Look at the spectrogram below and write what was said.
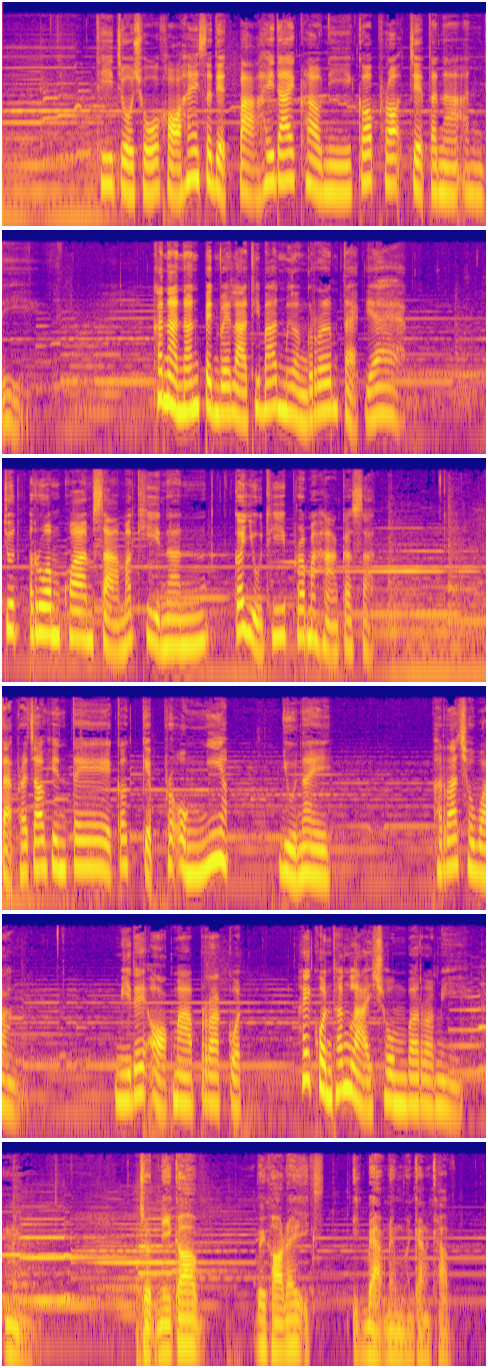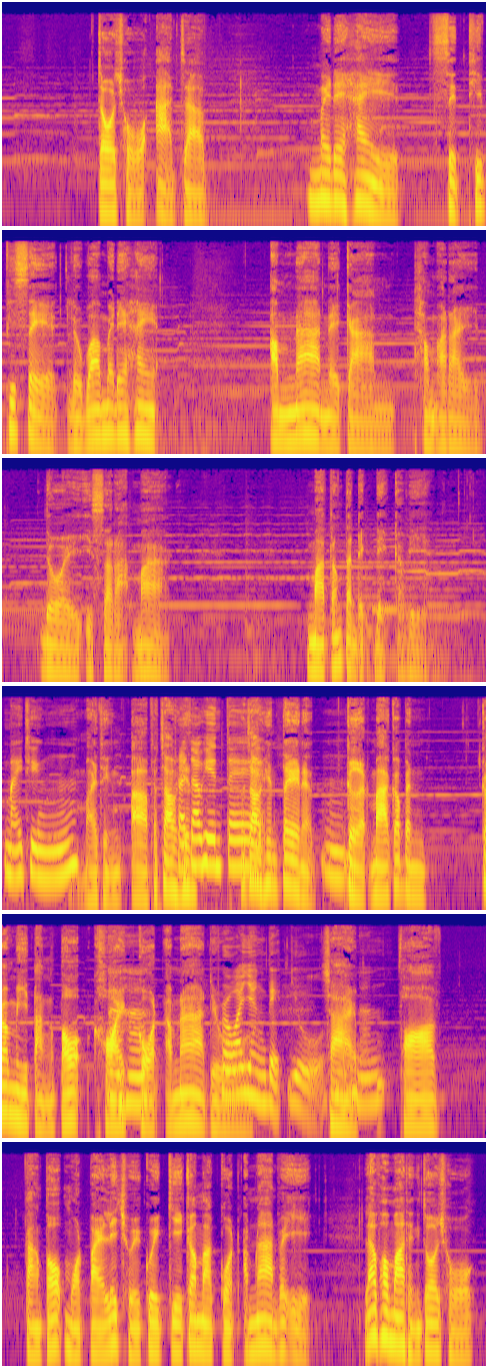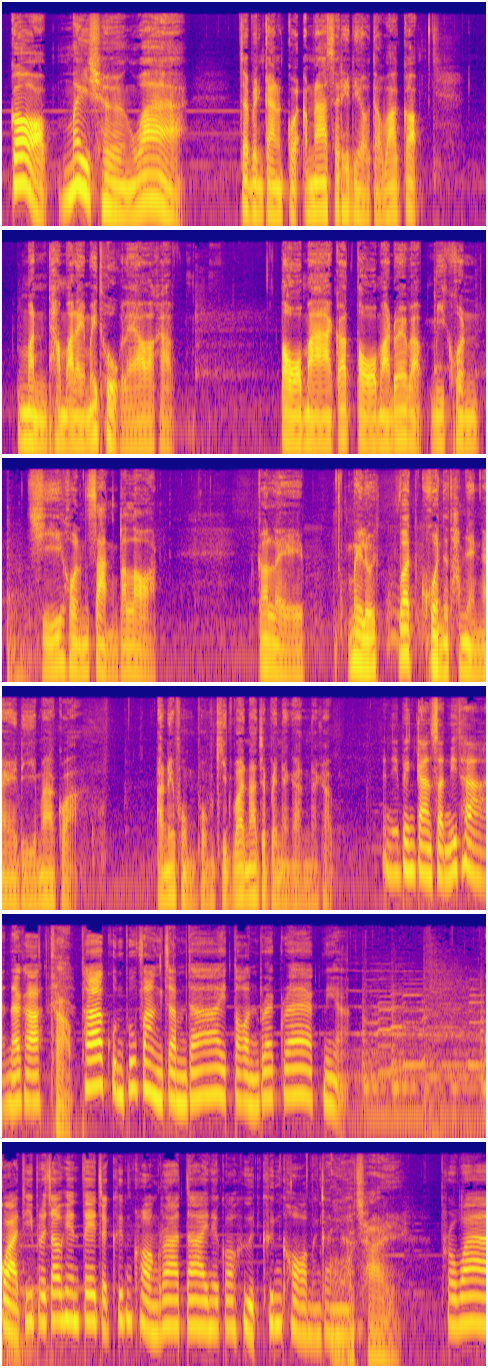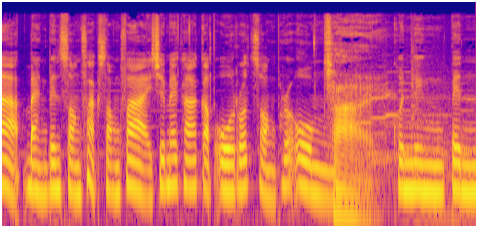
ที่โจโฉขอให้เสด็จป่าให้ได้คราวนี้ก็เพราะเจตนาอันดี ขณะนั้นเป็นเวลาที่บ้านเมืองเริ่มแตกแยก จุดรวมความสามัคคีนั้นก็อยู่ที่พระมหากษัตริย์ แต่พระเจ้าเฮียนเต้ก็เก็บพระองค์เงียบอยู่ในพระราชวัง มีได้ออกมาปรากฏให้คนทั้งหลายชมบารมีมจุดนี้ก็วิเคราะห์ได้อีกอีกแบบหนึ่งเหมือนกันครับ โจโฉอาจจะไม่ได้ให้สิทธิพิเศษหรือว่าไม่ได้ให้อำนาจในการทำอะไรโดยอิสระมาก มาตั้งแต่เด็กๆครับพี่หมายถึง หมายถึงอ่าพระเจ้าพระเจ้าเฮียนเต้พระเจ้าเฮียนเต้เนี่ยอืมเกิดมาก็เป็นก็มีต่างโต๊ะคอยอ่าฮะกดอำนาจอยู่ เพราะว่ายังเด็กอยู่ใช่ดังนั้นพอต่างโต๊ะหมดไปลี่ฉุยกุยกีก็มากดอำนาจไว้อีก แล้วพอมาถึงโจโฉก็ไม่เชิงว่า จะเป็นการกดอำนาจซะทีเดียว แต่ว่าก็มันทำอะไรไม่ถูกแล้วอะครับ โตมาก็โตมาด้วยแบบมีคนชี้คนสั่งตลอด ก็เลยไม่รู้ว่าควรจะทำยังไงดีมากกว่า อันนี้ผมผมคิดว่าน่าจะเป็นอย่างนั้นนะครับ อันนี้เป็นการสันนิษฐานนะคะครับถ้าคุณผู้ฟังจำได้ตอนแรก ๆ เนี่ยกว่าที่พระเจ้าเฮยนเต้จะขึ้นครองราชย์ได้เนี่ยก็หืดขึ้นคอเหมือนกันอ๋อนะใช่เพ ราะว่าแบ่งเป็นสองฝักสองฝ่ายใช่ไหมคะ กับโอรสสองพระองค์ ใช่ คนหนึ่งเป็น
